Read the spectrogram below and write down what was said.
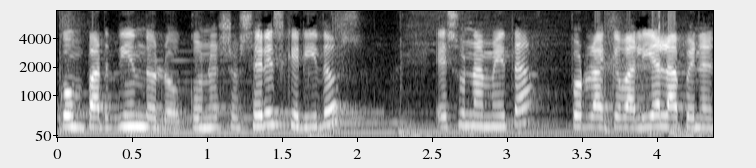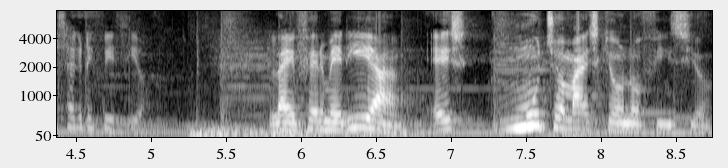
compartiéndolo con nuestros seres queridos, es una meta por la que valía la pena el sacrificio. La enfermería es mucho más que un oficio.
